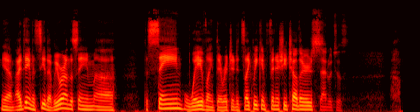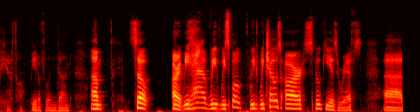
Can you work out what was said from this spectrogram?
Yeah, I didn't even see that. We were on the same uh the same wavelength there, Richard. It's like we can finish each other's Sandwiches. Oh, beautiful, beautifully done. Um, so all right, we have we we spoke we we chose our spookiest riffs. Uh,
